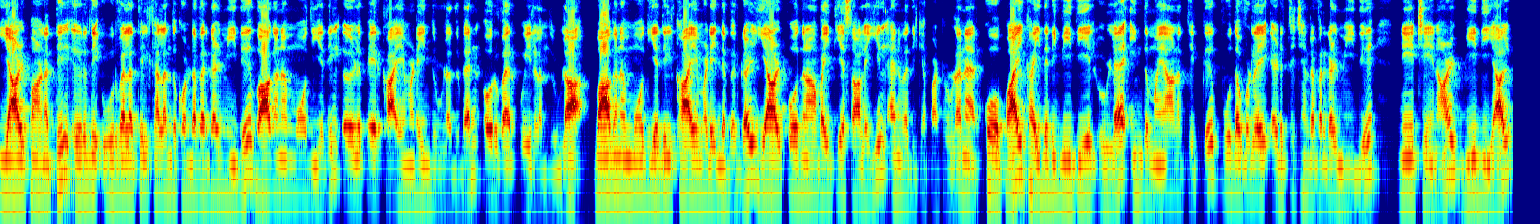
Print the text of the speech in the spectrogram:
யாழ்ப்பாணத்தில் இறுதி ஊர்வலத்தில் கலந்து கொண்டவர்கள் மீது வாகனம் மோதியதில் ஏழு பேர் காயமடைந்துள்ளதுடன் ஒருவர் உயிரிழந்துள்ளார். வாகனம் மோதியதில் காயமடைந்தவர்கள் யாழ் போதனா வைத்தியசாலையில் அனுமதிக்கப்பட்டுள்ளனர். கோப்பாய் கைதடி வீதியில் உள்ள இந்து மயானத்திற்கு பூதவுடலை எடுத்துச் சென்றவர்கள் மீது நேற்றைய நாள் வீதியால்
